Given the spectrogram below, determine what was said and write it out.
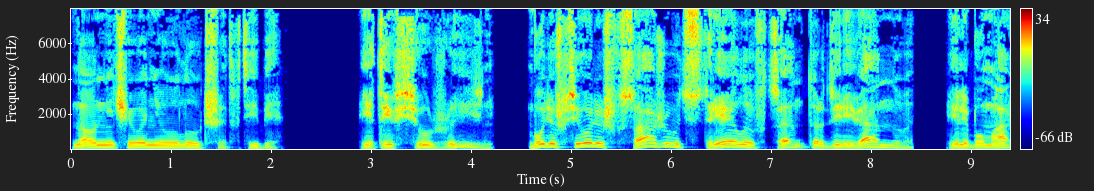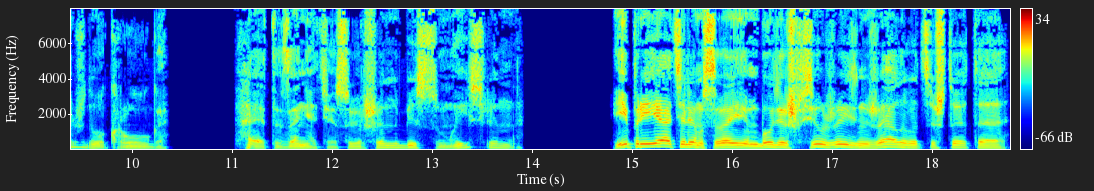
но он ничего не улучшит в тебе. И ты всю жизнь будешь всего лишь всаживать стрелы в центр деревянного или бумажного круга. А это занятие совершенно бессмысленно. И приятелям своим будешь всю жизнь жаловаться, что это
